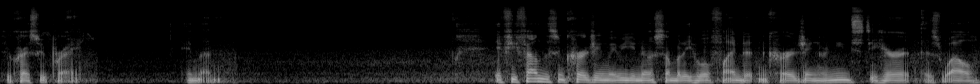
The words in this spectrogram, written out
Through Christ we pray. Amen. If you found this encouraging, maybe you know somebody who will find it encouraging or needs to hear it as well.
